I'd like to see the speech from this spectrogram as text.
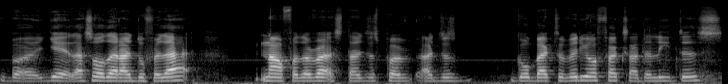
But yeah, that's all that I do for that. Now for the rest, I just put, I just go back to video effects. I delete this,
